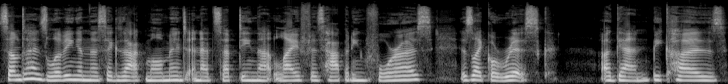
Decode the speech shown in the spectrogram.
Sometimes living in this exact moment and accepting that life is happening for us is like a risk, again, because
